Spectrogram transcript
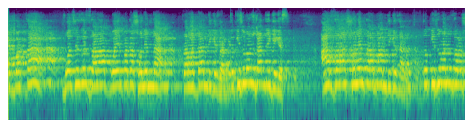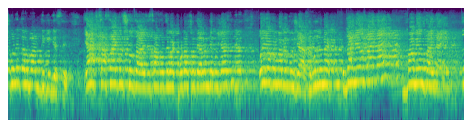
এক বক্তা বলছে যে, যারা বইয়ের কথা শোনেন না, তারা ডান দিকে যান। তো কিছু মানুষ ডান দিকে গেছে। আর যারা শোনেন তারা বাম দিকে যান তো কিছু মানুষ যারা শোনে তারা বাম দিকে গেছে। এক চাচা এখন সোজা হয়েছে, চাচা যে খোটার সাথে এলাম দিয়ে বসে আছে। ওই রকম ভাবে বসে আছে, বুঝলেন না? ডানেও যায় নাই, বামেও যায় নাই। তো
